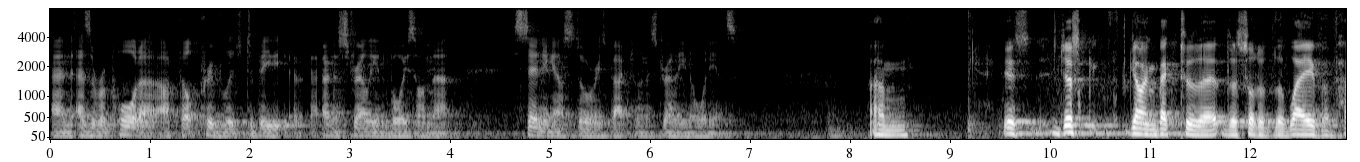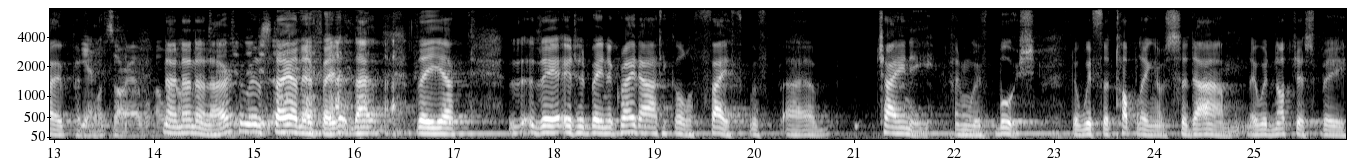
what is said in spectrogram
and as a reporter, I felt privileged to be an Australian voice on that, sending our stories back to an Australian audience. Um, yes, just going back to the, the sort of the wave of hope and Yeah, what. sorry. I, I No, no, no, no. We'll stay I? on our feet. No, the, uh, the, it had been a great article of faith with uh, Cheney and with Bush that with the toppling of Saddam, there would not just be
